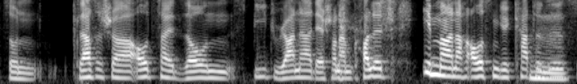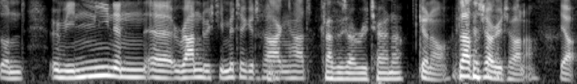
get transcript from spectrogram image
So ein klassischer Outside Zone Speedrunner, der schon am College immer nach außen gecuttet ist und irgendwie nie einen äh, Run durch die Mitte getragen hat. Klassischer Returner. Genau, klassischer Returner, ja.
